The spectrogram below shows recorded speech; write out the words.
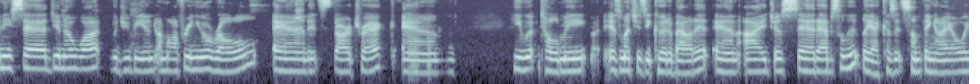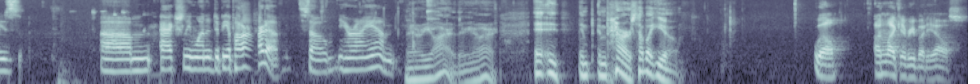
and he said, "You know what? Would you be? In, I'm offering you a role, and it's Star Trek." And he w- told me as much as he could about it, and I just said, "Absolutely," because it's something I always um, actually wanted to be a part of. So here I am. There you are. There you are. In, in, in Paris, how about you? Well, unlike everybody else,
